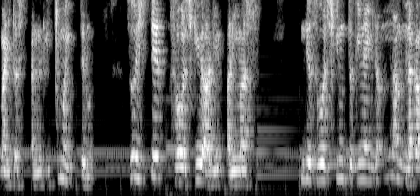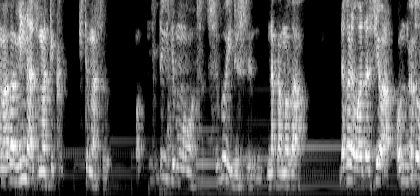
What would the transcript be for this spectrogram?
毎年、あの、いつも言ってる。そして、葬式があり、あります。で、葬式の時にいろんな仲間がみんな集まってきてます。で、でも、すごいです、仲間が。だから私は、本当、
